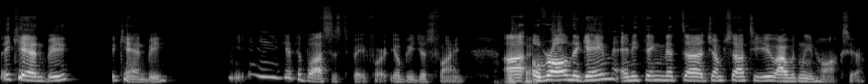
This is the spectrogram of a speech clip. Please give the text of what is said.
They can be. It can be. You get the bosses to pay for it. You'll be just fine. Uh, okay. Uh, overall in the game, anything that uh, jumps out to you? I would lean Hawks here.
